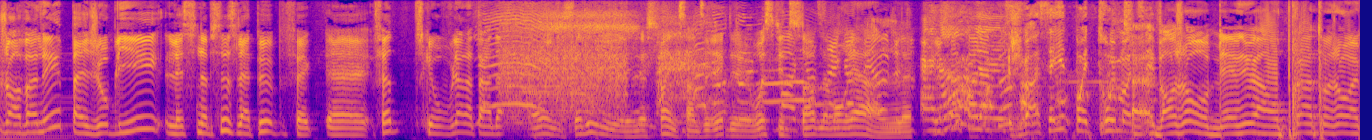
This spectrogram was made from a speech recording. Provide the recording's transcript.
nous, j'en revenir, parce que j'ai oublié le synopsis de la pub. Fait que, euh, faites ce que vous voulez en attendant. Oui, salut, le Sphinx en direct de Whisky du Sable de Montréal. Je vais essayer de pas être trop émotif. Euh, bonjour, bienvenue à On prend toujours un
